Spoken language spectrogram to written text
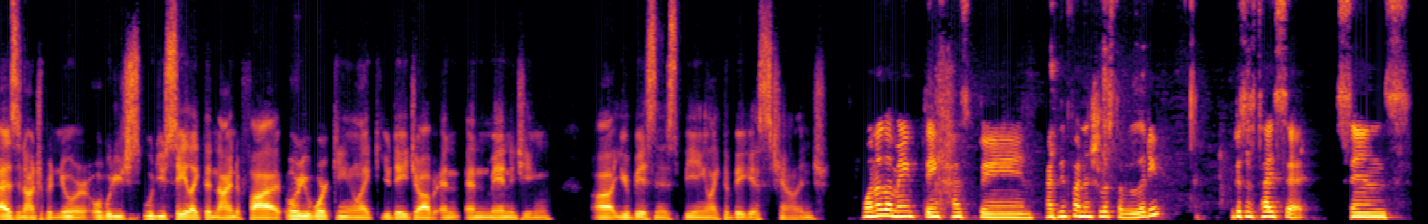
as an entrepreneur or would you just would you say like the nine to five or you're working like your day job and and managing uh your business being like the biggest challenge one of the main things has been I think financial stability, because as I said, since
